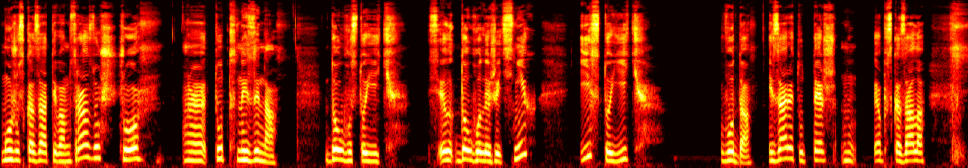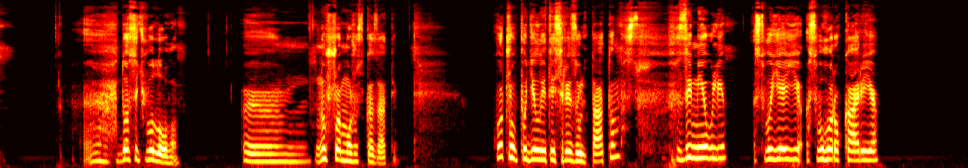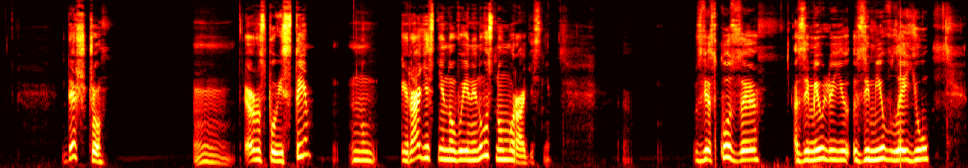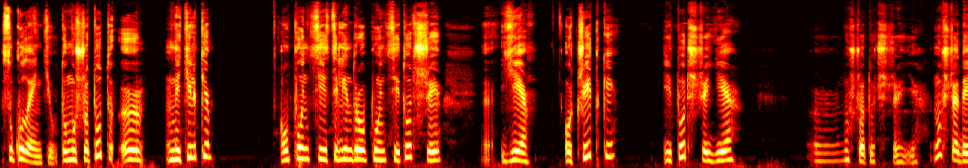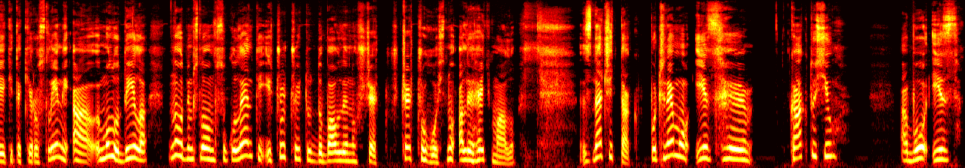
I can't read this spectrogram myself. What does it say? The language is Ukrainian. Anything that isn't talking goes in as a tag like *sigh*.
можу сказати вам зразу, що е, тут низина довго стоїть, довго лежить сніг і стоїть вода. І зараз тут теж, ну, я б сказала, е, досить волого. Е, Ну, що можу сказати? Хочу поділитись результатом зимівлі своєї, свого рокарія. Дещо розповісти. Ну, і радісні новини, ну, в основному радісні в зв'язку з зимівлею, зимівлею сукулентів. Тому що тут е, не тільки опунції, циліндроопунції, тут ще е, є очитки, і тут ще є. е, Ну, що тут ще є? Ну, ще деякі такі рослини, а молодила. Ну, одним словом, сукуленти, і чуть-чуть тут додавлено ще, ще чогось, ну, але геть мало. Значить так, почнемо із кактусів або із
